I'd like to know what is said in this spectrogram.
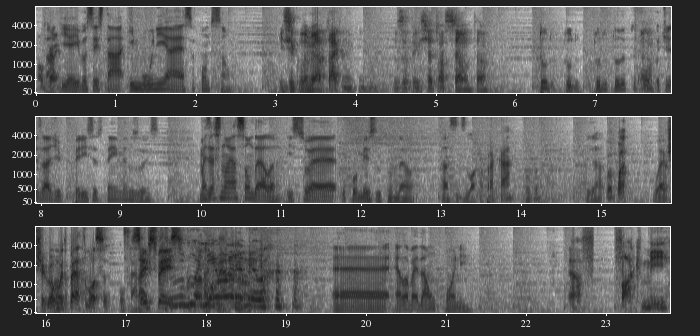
ok. Tá? E aí você está imune a essa condição. Isso inclui meu ataque, né? Usa perícia de atuação e tal. Tudo, tudo, tudo, tudo que tu for Ah. utilizar de perícia tu tem menos dois. Mas essa não é a ação dela, isso é o começo do turno dela. Ela se desloca pra cá. Opa, fiz errado. Opa, chegou muito perto, moça. Caralho. Safe space. Engoliu, Não. É, ela vai dar um cone. Ah, fuck me.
